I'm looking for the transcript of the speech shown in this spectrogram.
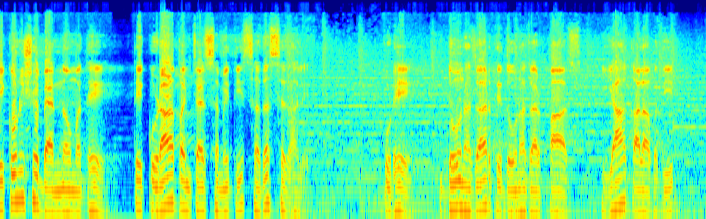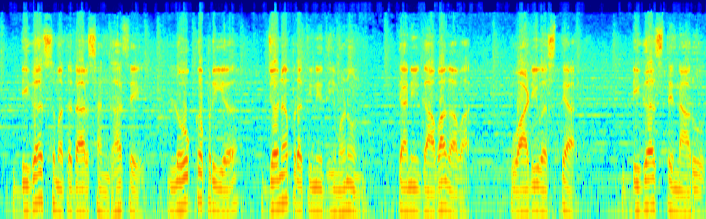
एकोणीसशे ब्याण्णवमध्ये ते कुडाळ पंचायत समिती सदस्य झाले. पुढे दोन हजार ते दोन हजार पाच या कालावधीत दिगस मतदारसंघाचे लोकप्रिय जनप्रतिनिधी म्हणून त्यांनी गावागावात वाडी वस्त्यात डिगस ते नारूर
